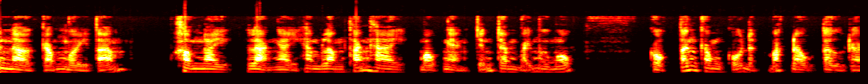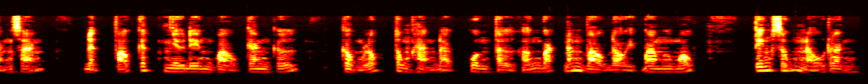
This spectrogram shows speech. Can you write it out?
N cộng 18 Hôm nay là ngày 25 tháng 2, 1971. Cuộc tấn công của địch bắt đầu từ rạng sáng. Địch pháo kích như điên vào căn cứ. Cùng lúc tung hàng đợt quân từ hướng Bắc đánh vào đồi 31. Tiếng súng nổ răng,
